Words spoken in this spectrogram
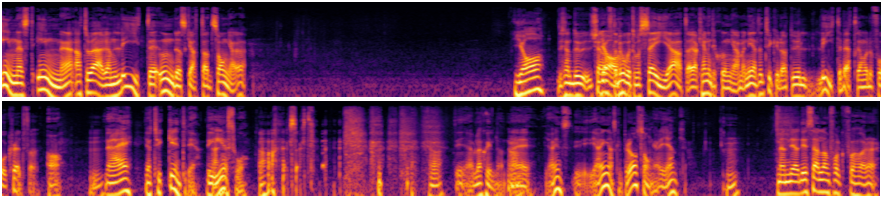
innerst inne att du är en lite underskattad sångare. Ja, Du känner, du känner Ja. ofta behovet av att säga att jag kan inte sjunga, men egentligen tycker du att du är lite bättre än vad du får cred för. ja. Nej, jag tycker inte det. Det är så. Ja, exakt. Det är en jävla skillnad. Nej, jag är, en, jag är en ganska bra sångare egentligen. Men det, det är sällan folk får höra det.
